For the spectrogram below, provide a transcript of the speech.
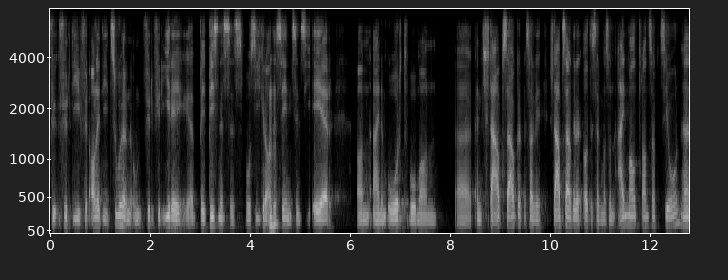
für, für, die, für alle, die zuhören und für, für ihre äh, Businesses, wo sie gerade mhm. sind, sind sie eher an einem Ort, wo man äh, einen Staubsauger, sagen wir Staubsauger oder sagen wir so eine Einmaltransaktion. Hä?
